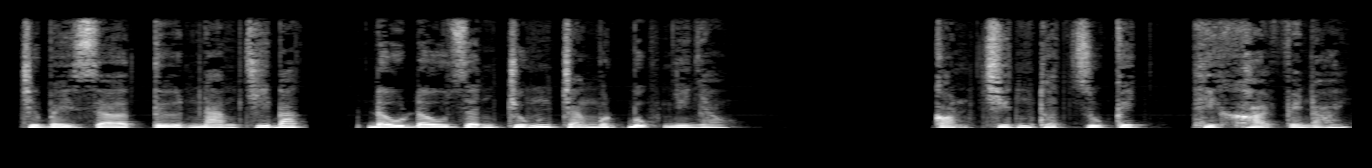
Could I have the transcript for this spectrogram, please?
Chứ bây giờ từ Nam chí Bắc, đâu đâu dân chúng chẳng một bụng như nhau. Còn chiến thuật du kích thì khỏi phải nói.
